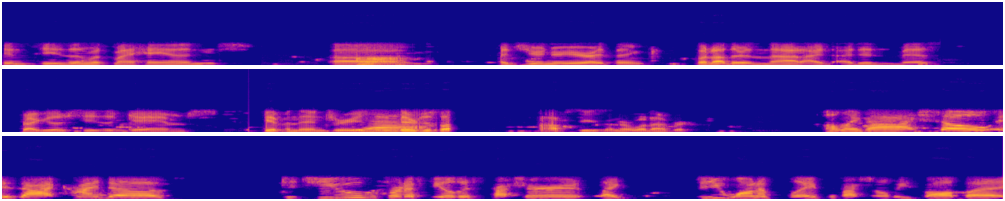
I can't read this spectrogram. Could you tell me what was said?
in season with my hand, um, Uh-huh. my junior year, I think. But other than that, I I didn't miss regular season games given the injuries. Yeah. They're just like off season or whatever. Oh my gosh. So is that kind of did you sort of feel this pressure? Like did you want to play professional baseball but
